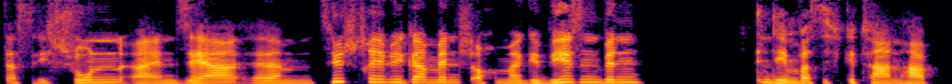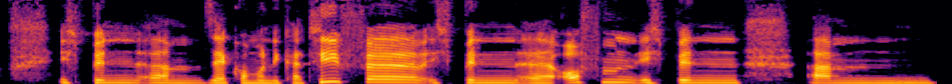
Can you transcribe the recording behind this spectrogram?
dass ich schon ein sehr ähm, zielstrebiger Mensch auch immer gewesen bin in dem, was ich getan habe. Ich bin ähm, sehr kommunikativ, ich bin äh, offen, ich bin ähm,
